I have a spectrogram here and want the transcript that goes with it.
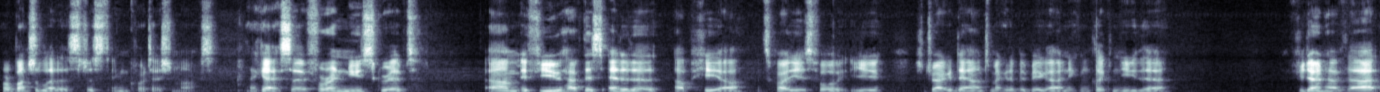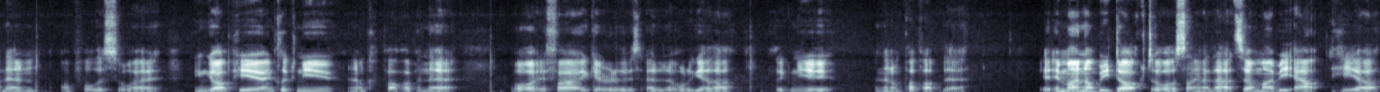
or a bunch of letters just in quotation marks. Okay, so for a new script, um, if you have this editor up here, it's quite useful. You just drag it down to make it a bit bigger, and you can click New there. If you don't have that, then I'll pull this away. You can go up here and click New, and it'll pop up in there. Or if I get rid of this editor altogether, click new, and then it'll pop up there. It, it might not be docked or something like that, so it might be out here.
